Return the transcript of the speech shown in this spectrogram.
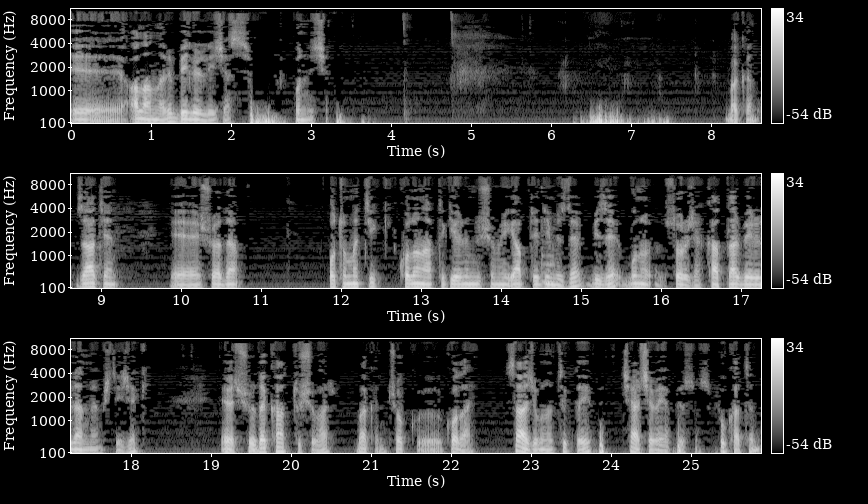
e, alanları belirleyeceğiz. Bunun için. Bakın zaten e, şurada otomatik kolon hattı gerilim düşümü yap dediğimizde bize bunu soracak. Katlar belirlenmemiş diyecek. Evet şurada kat tuşu var. Bakın çok e, kolay. Sadece bunu tıklayıp çerçeve yapıyorsunuz. Bu katın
